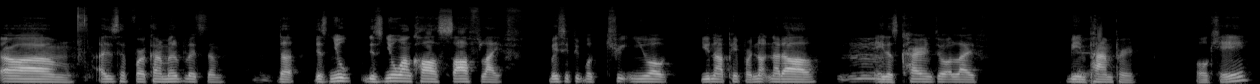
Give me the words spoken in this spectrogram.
um, as you said, for kind of manipulates them. Mhm. The this new this new one called soft life. Basically, people treating you out, you not paying for nothing at all. and you just carrying throughout life, being Yeah. pampered. Okay,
